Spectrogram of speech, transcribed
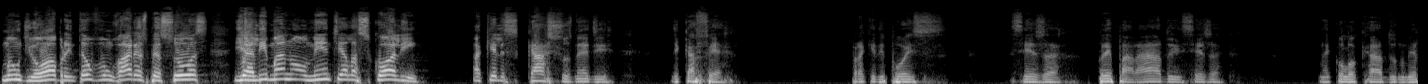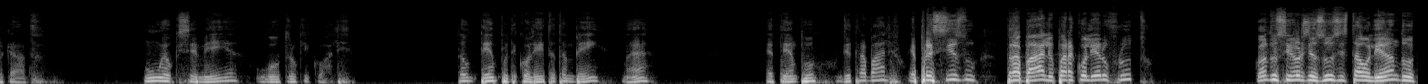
mão de obra, então vão várias pessoas e ali manualmente elas colhem aqueles cachos né, de, de café, para que depois seja preparado e seja né, colocado no mercado. Um é o que semeia, o outro é o que colhe. Então, tempo de colheita também, né? É tempo de trabalho. É preciso trabalho para colher o fruto. Quando o Senhor Jesus está olhando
